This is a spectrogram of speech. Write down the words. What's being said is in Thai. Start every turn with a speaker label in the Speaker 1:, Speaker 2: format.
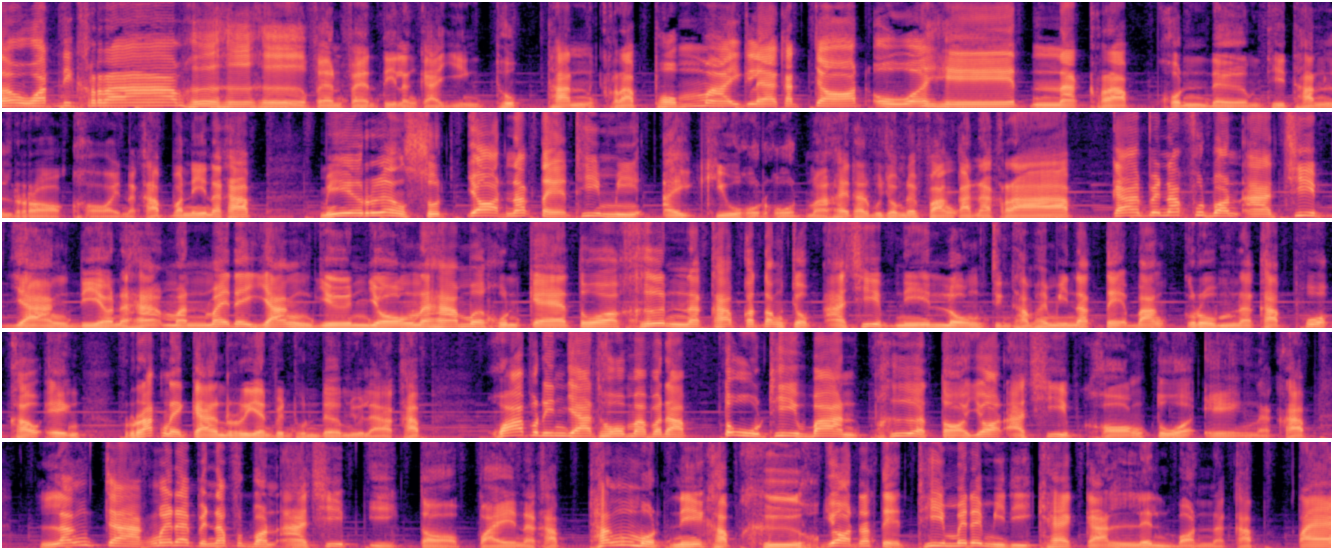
Speaker 1: สวัสดีครับเฮ้อเฮ้อเฮ้อแฟนแฟนๆตีลังกายิงทุกท่านครับ ผมมาอีกแล้วกับจอร์ดโอเวอร์เฮดนะครับ คนเดิมที่ท่านรอคอยนะครับ วันนี้นะครับ มีเรื่องสุดยอดนักเตะที่มี IQ โหดๆ มาให้ท่านผู้ชมได้ฟังกันนะครับ การเป็นนักฟุตบอลอาชีพอย่างเดียวนะฮะ มันไม่ได้ยั่งยืนยงนะฮะ เมื่อคุณแก่ตัวขึ้นนะครับ ก็ต้องจบอาชีพนี้ลงจึงทำให้มีนักเตะบางกลุ่มนะครับพวกเขาเองรักในการเรียนเป็นทุนเดิมอยู่แล้วครับ คว้าปริญญาโทมาประดับตู้ที่บ้านเพื่อต่อยอดอาชีพของตัวเองนะครับ หลังจากไม่ได้เป็นนักฟุตบอลอาชีพอีกต่อไปนะครับ ทั้งหมดนี้ครับคือยอดนักเตะที่ไม่ได้มีดีแค่การเล่นบอลนะครับ แต่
